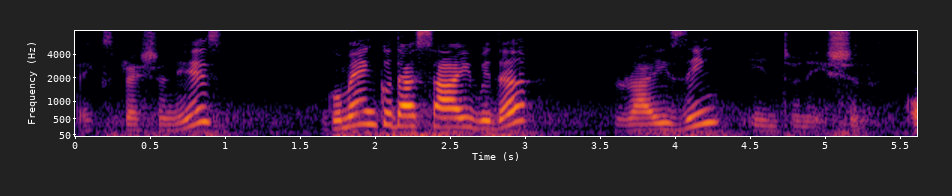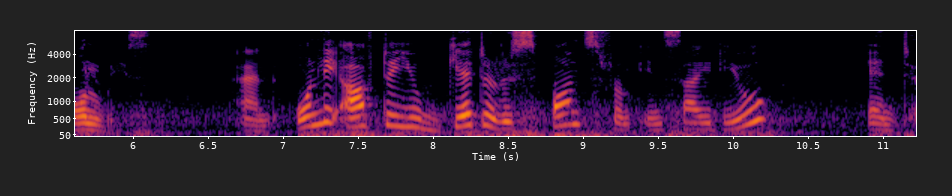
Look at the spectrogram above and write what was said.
the expression is gomen kudasai with a rising intonation always and only after you get a response from inside you enter.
